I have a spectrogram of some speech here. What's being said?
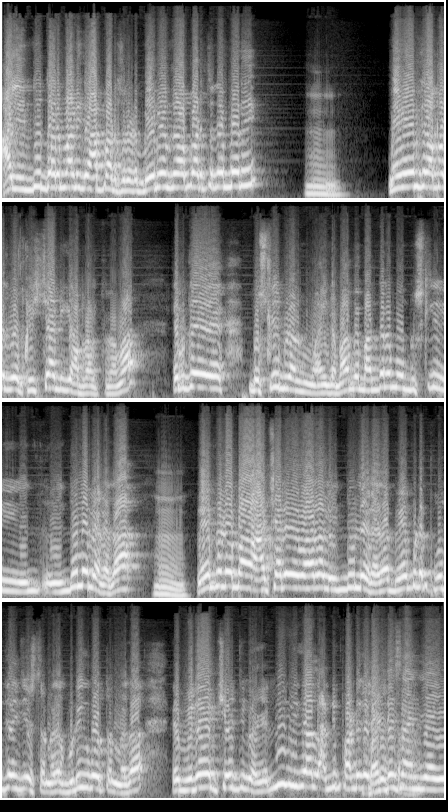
వాళ్ళు హిందూ ధర్మాన్ని కాపాడుతున్నాడు మేమేం కాపాడుతున్నాం మరి. మేమేం కాపాడుతున్నాం? క్రిస్టియానిటీ కాపాడుతున్నామా? లేకపోతే ముస్లింలను అయినమా మేమందరం ముస్లిం హిందువులమే కదా. మేము కూడా మా ఆచార్య వ్యవహారాలు హిందువులే కదా? మేము కూడా పూజలు చేస్తాం కదా? గుడికి పోతాం కదా? వినాయక చవితి ఎన్ని విధాలు అన్ని పండుగలు బండి. సంజయ్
